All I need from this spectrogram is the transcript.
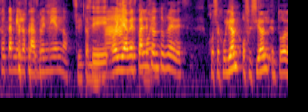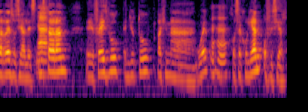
tú también lo estás vendiendo. Sí, también. Sí. Ah, Oye, a ver, ¿cuáles son tus redes? José Julián Oficial en todas las redes sociales. Ah. Instagram, eh, Facebook, en YouTube, página web. Ajá. José Julián Oficial.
